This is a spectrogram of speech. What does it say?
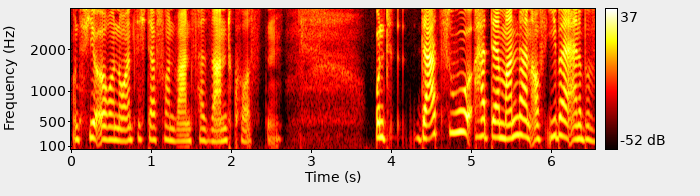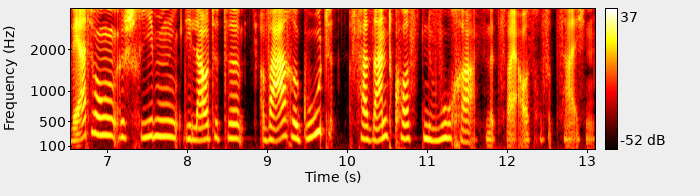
und 4,90 Euro davon waren Versandkosten. Und dazu hat der Mann dann auf eBay eine Bewertung geschrieben, die lautete Ware gut, Versandkosten Wucher mit zwei Ausrufezeichen.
